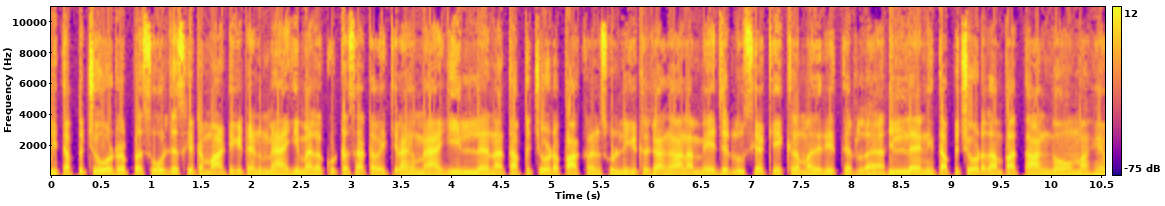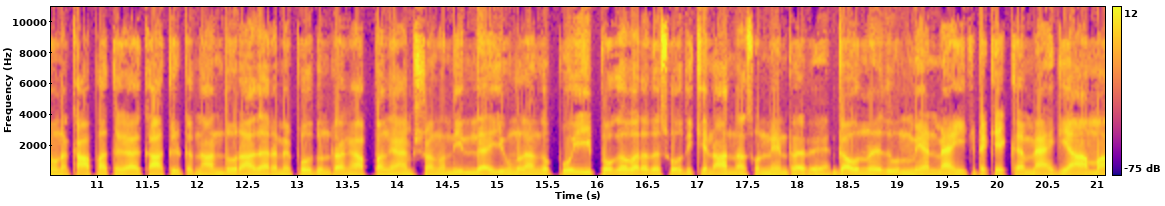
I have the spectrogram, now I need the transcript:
நீ தப்பிச்சு ஓடுறப்ப சோல்ஜர்ஸ் கிட்ட மாட்டிக்கிட்டேன்னு மேகி மேல குற்றச்சாட்டை வைக்கிறாங்க. மேகி இல்ல நான் தப்பிச்சு ஓட பாக்கலன்னு சொல்லிக்கிட்டு இருக்காங்க. ஆனா மேஜர் லூசியா கேட்கற மாதிரியே தெரியல இல்ல நீ தப்பிச்சு ஓட தான் பார்த்தா அங்க உன் மகன் உன்னை காப்பாத்துக்காக காத்துக்கிட்டு இருந்தான். அந்த ஒரு ஆதாரமே போதுன்றாங்க. அப்ப அங்க ஆம்ஸ்ட்ராங் வந்து இல்ல இவங்கள அங்க போய் புகை வரதை சோதிக்க நான் தான் சொன்னேன்றாரு. கவர்னர் இது உண்மையான்னு மேகி கிட்ட கேட்க மேகி ஆமா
